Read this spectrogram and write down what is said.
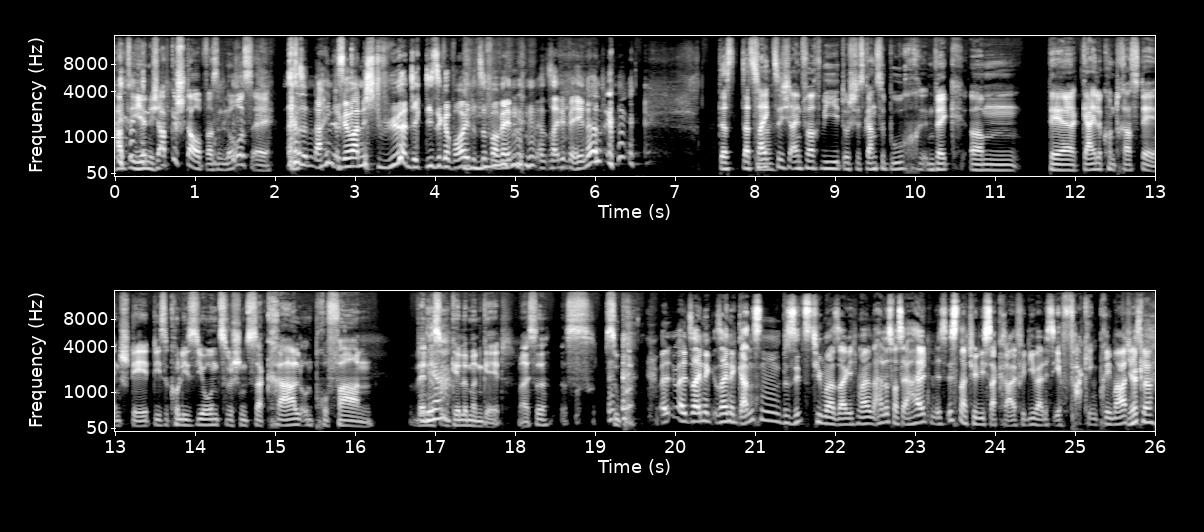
Habt ihr hier nicht abgestaubt? Was ist denn los, ey? Also nein, wir waren nicht würdig, diese Gebäude zu verwenden. Seid ihr behindert? Das, da zeigt ja. sich einfach, wie durch das ganze Buch hinweg ähm, der geile Kontrast, der entsteht, diese Kollision zwischen sakral und profan wenn ja. es um Gilliman geht. Weißt du? Das ist super. weil, weil seine, seine ganzen Besitztümer, sage ich mal, und alles, was erhalten ist, ist natürlich sakral für die, weil das ihr fucking Primat ja, Klar.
